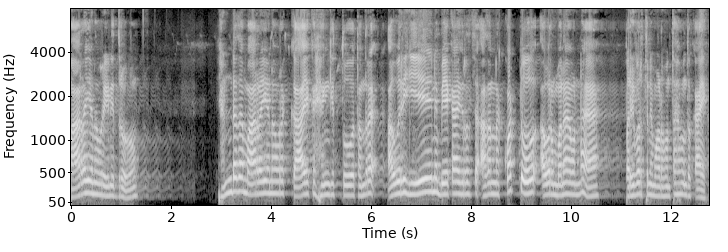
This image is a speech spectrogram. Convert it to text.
ಮಾರಯ್ಯನವ್ರು ಏನಿದ್ರು, ಹೆಂಡದ ಮಾರಯ್ಯನವರ ಕಾಯಕ ಹೆಂಗಿತ್ತು ಅಂತಂದ್ರೆ ಅವರಿಗೆ ಏನು ಬೇಕಾಗಿರುತ್ತೆ ಅದನ್ನ ಕೊಟ್ಟು ಅವರ ಮನವನ್ನ ಪರಿವರ್ತನೆ ಮಾಡುವಂತಹ ಒಂದು ಕಾಯಕ.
